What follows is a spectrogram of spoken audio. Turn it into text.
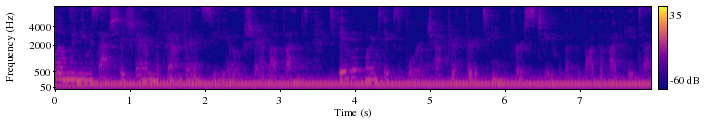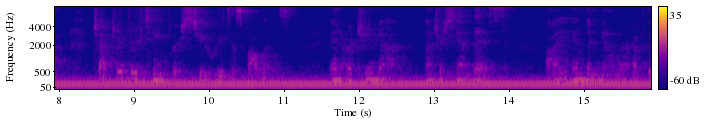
Hello, my name is Ashley Scher. I'm the founder and CEO of Share Love Fund. Today we're going to explore chapter 13, verse 2 of the Bhagavad Gita. Chapter 13, verse 2 reads as follows And Arjuna, understand this I am the knower of the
